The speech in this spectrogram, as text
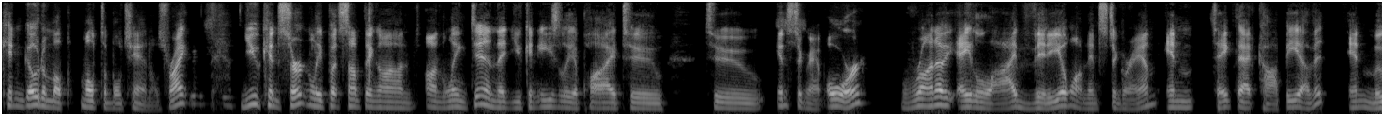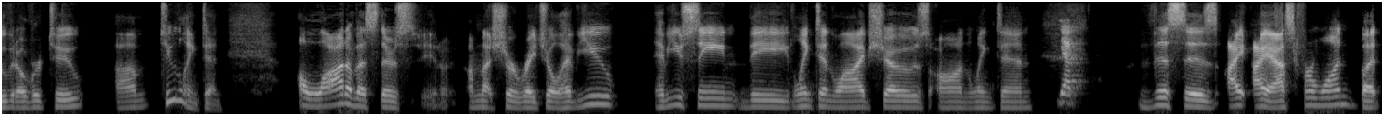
can go to mul- multiple channels right mm-hmm. you can certainly put something on on linkedin that you can easily apply to to instagram or run a, a live video on instagram and take that copy of it and move it over to um, to linkedin a lot of us there's you know i'm not sure rachel have you have you seen the linkedin live shows on linkedin yep this is i i asked for one but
